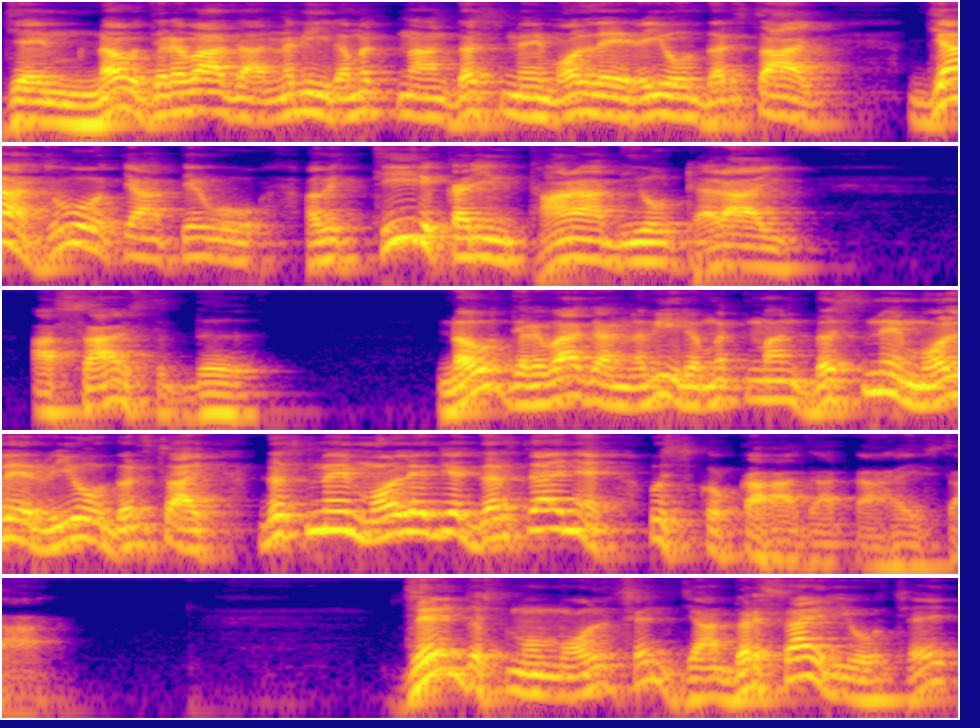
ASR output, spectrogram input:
જેમ નવ દરવાજા નવી રમતના દસમે મોલે રહ્યો દર્શાય, જ્યાં જુઓ ત્યાં તેવો હવે સ્થિર કરીને થાણા દિયો ઠેરાય. આ સાર શબ્દ નવ દરવાજા નવી રમતમાં દસમે મોલે રિયો દર્શાય. દસમે મોલે જે દર્શાય ને ઉસકો કહા જાતા હૈ સાર. જે દસમો મોલ છે જ્યાં દર્શાઈ રહ્યો છે,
